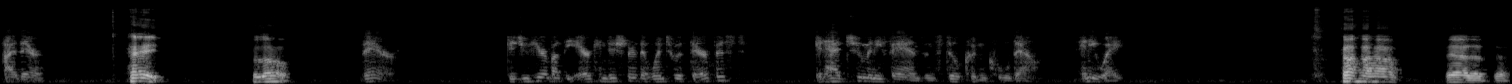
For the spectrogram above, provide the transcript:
Hi there. hey, hello. There. Did you hear about the air conditioner that went to a therapist? It had too many fans and still couldn't cool down. Anyway, Ha ha ha. Yeah, that, that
